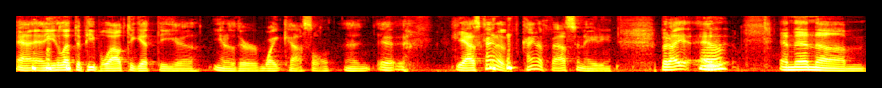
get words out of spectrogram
and you let the people out to get the uh, you know their White Castle, and uh, yeah, it's kind of kind of fascinating, but I yeah. and, and, then. Um,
